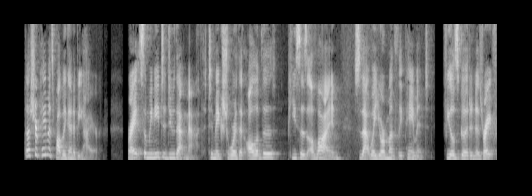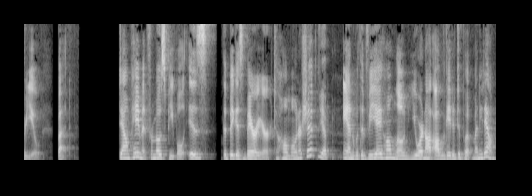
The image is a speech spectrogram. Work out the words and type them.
Thus, your payment's probably going to be higher, right? So we need to do that math to make sure that all of the pieces align so that way your monthly payment feels good and is right for you. But down payment for most people is the biggest barrier to home ownership. Yep. And with a VA home loan, you are not obligated to put money down.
